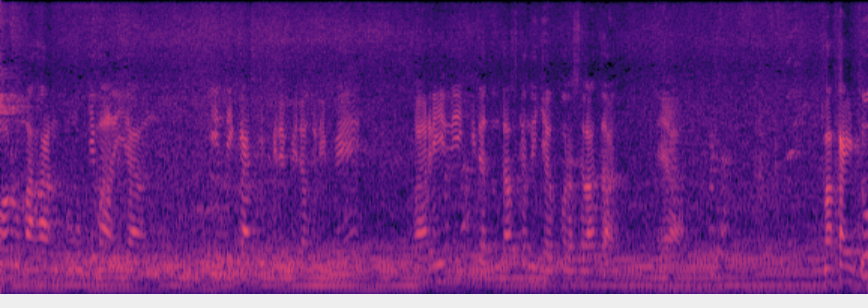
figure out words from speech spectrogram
perumahan pemukiman yang indikasi PDP dan ODP hari ini kita tuntaskan di Jayapura Selatan. Ya. Maka itu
